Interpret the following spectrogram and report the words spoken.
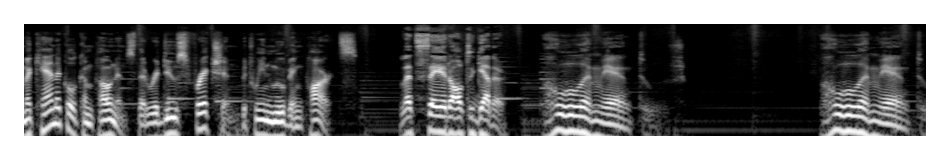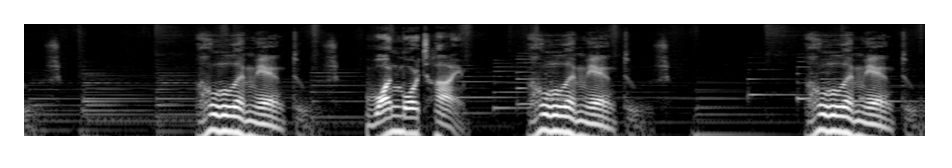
Mechanical components that reduce friction between moving parts. let's say it all together. Rolamentos. Rolamentos. Rolamentos. One more time. Rolamentos. Rolamentos.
